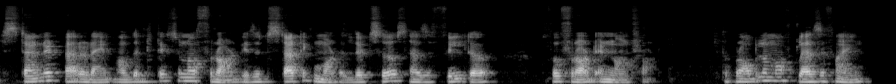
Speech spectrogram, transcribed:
standard paradigm of the detection of fraud is a static model that serves as a filter for fraud and non fraud. The problem of classifying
